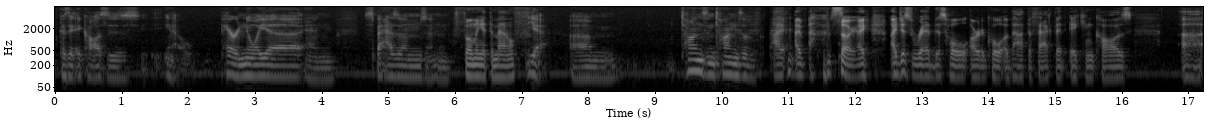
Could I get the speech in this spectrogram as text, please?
Because it, it causes, you know, paranoia and spasms and, Foaming at the mouth. yeah, um, tons and tons of. I, I've, I'm sorry. I, I just read this whole article about the fact that it can cause uh,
